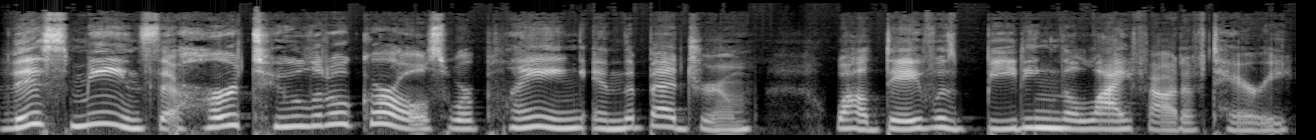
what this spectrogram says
This means that her two little girls were playing in the bedroom while Dave was beating the life out of Terry.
